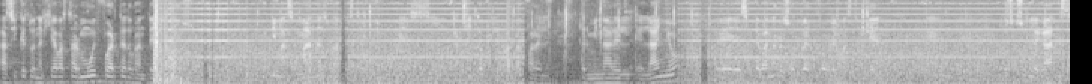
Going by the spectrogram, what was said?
Así que tu energía va a estar muy fuerte durante estas últimas semanas, durante este último mes cachito que le va a dar para terminar el, año. Eh, se te van a resolver problemas también, eh, procesos legales,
